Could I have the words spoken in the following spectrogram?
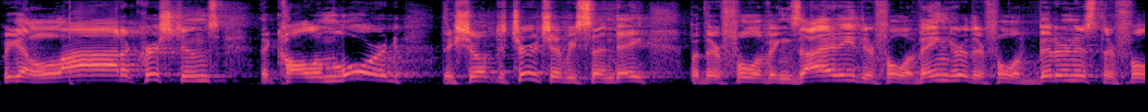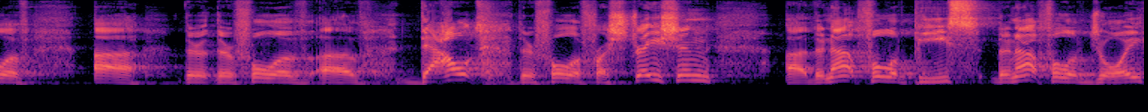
We got a lot of Christians that call him Lord. They show up to church every Sunday, but they're full of anxiety, they're full of anger, they're full of bitterness, they're full of uh, they're, they're full of, of doubt, they're full of frustration, uh, they're not full of peace, they're not full of joy,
